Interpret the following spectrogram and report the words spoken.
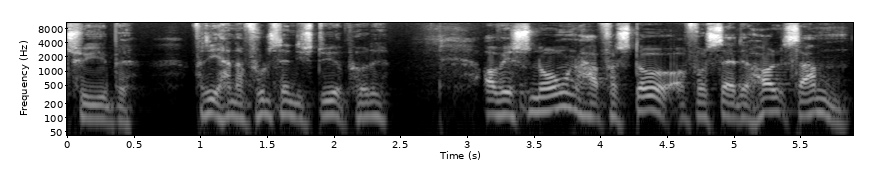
type, fordi han har fuldstændig styr på det. Og hvis nogen har forstået at få sat et hold sammen,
